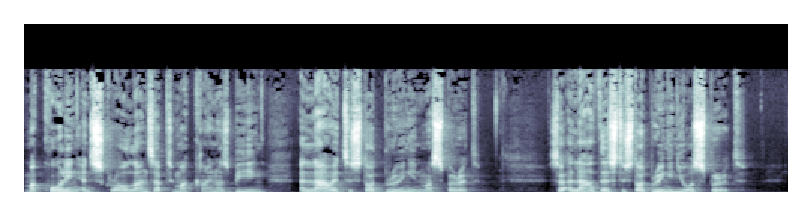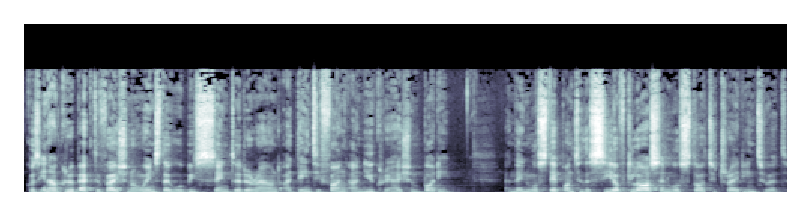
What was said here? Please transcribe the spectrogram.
My calling and scroll lines up to my kainos being. Allow it to start brewing in my spirit. So allow this to start brewing in your spirit. Because in our group activation on Wednesday, we'll be centered around identifying our new creation body. And then we'll step onto the sea of glass and we'll start to trade into it.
